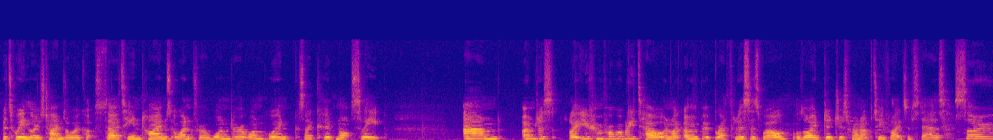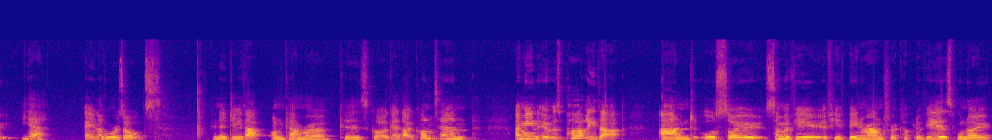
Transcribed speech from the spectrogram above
between those times I woke up 13 times. I went for a wander at one point because I could not sleep and I'm just like you can probably tell and like I'm a bit breathless as well although I did just run up two flights of stairs. So yeah, A-level results. Gonna do that on camera because gotta get that content. I mean it was partly that and also some of you if you've been around for a couple of years will know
